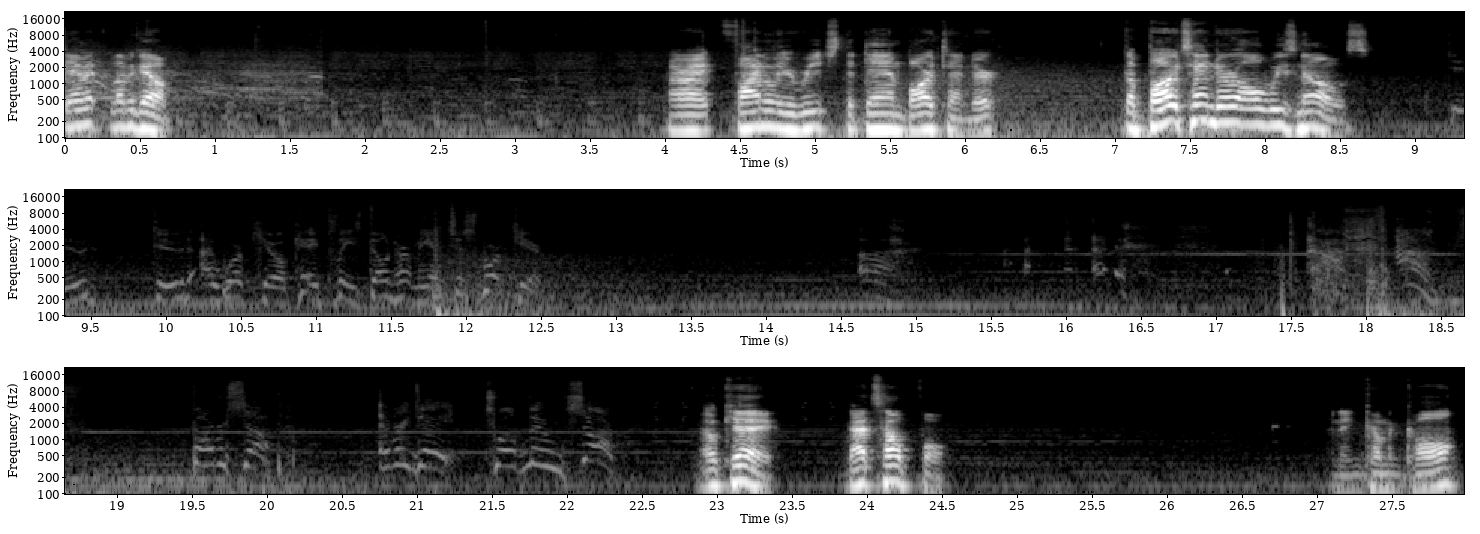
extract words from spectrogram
Damn it, let me go. Alright, finally reached the damn bartender. The bartender always knows. Okay, that's helpful. An incoming call.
